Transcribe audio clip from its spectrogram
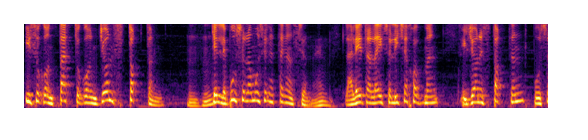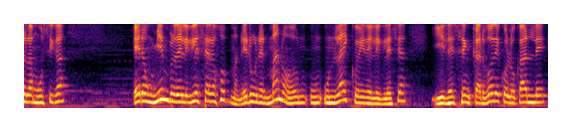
hizo contacto con John Stockton, quien le puso la música a esta canción. La letra la hizo Alicia Hoffman y John Stockton puso la música. Era un miembro de la iglesia de Hoffman, era un hermano, un, laico de la iglesia, y les encargó de colocarle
